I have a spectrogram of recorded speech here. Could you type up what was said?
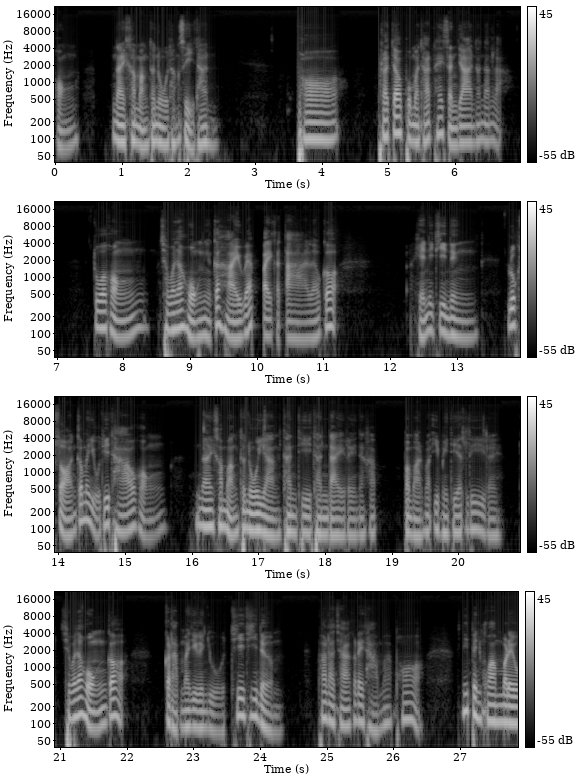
ของนายขมังธนูทั้งสี่ท่าน พอพระเจ้าพมทัตให้สัญญาณเท่านั้นละ่ะ ตัวของชวนาหงเนี่ยก็หายแวบไปกับตา แล้วก็เห็นอีกทีหนึ่งลูกศรก็มาอยู่ที่เท้าของนายขมังธนูอย่างทันทีทันใดเลยนะครับ ประมาณว่า immediately เลยชวนาหงก็กลับมายืนอยู่ที่ที่เดิม พระราชาก็เลยถามว่าพ่อ นี่เป็นความเร็ว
